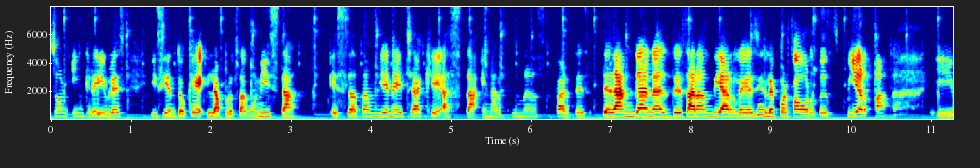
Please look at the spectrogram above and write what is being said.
son increíbles y siento que la protagonista está tan bien hecha que hasta en algunas partes te dan ganas de zarandearle, decirle por favor despierta. Y,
